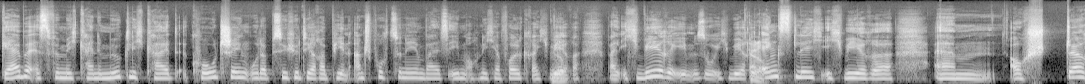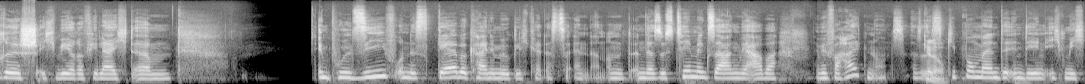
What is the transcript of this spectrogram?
gäbe es für mich keine Möglichkeit, Coaching oder Psychotherapie in Anspruch zu nehmen, weil es eben auch nicht erfolgreich wäre. Weil ich wäre eben so, ich wäre Genau. ängstlich, ich wäre ähm, auch störrisch, ich wäre vielleicht ähm, impulsiv und es gäbe keine Möglichkeit, das zu ändern. Und in der Systemik sagen wir aber, wir verhalten uns. Also Genau. es gibt Momente, in denen ich mich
